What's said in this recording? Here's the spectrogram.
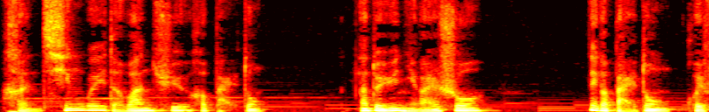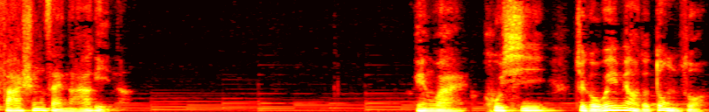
很轻微的弯曲和摆动，那对于你来说，那个摆动会发生在哪里呢？另外，呼吸这个微妙的动作，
